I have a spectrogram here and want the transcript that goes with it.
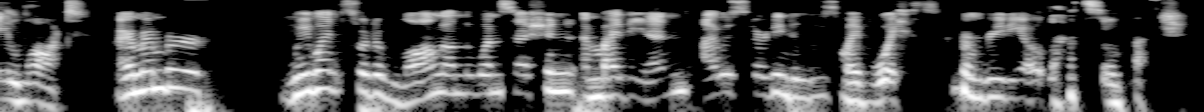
a lot. I remember we went sort of long on the one session, and by the end, I was starting to lose my voice from reading out loud so much.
